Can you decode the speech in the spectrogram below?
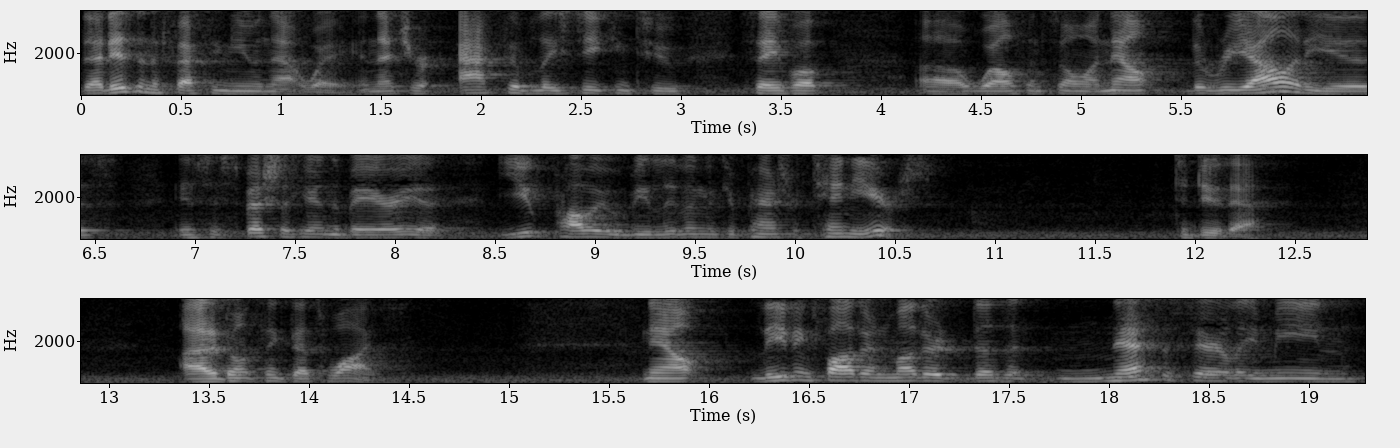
that isn't affecting you in that way, and that you're actively seeking to save up uh, wealth and so on? Now, the reality is, is especially here in the Bay Area, you probably would be living with your parents for 10 years to do that. I don't think that's wise. Now, leaving father and mother doesn't necessarily mean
